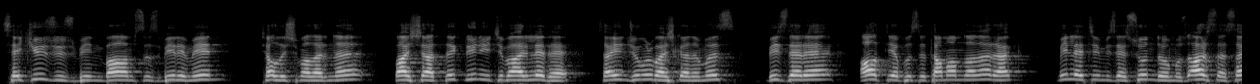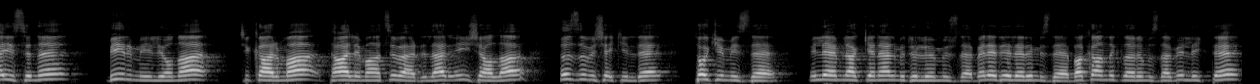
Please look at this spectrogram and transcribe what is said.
800 bin bağımsız birimin çalışmalarını başlattık. Dün itibariyle de Sayın Cumhurbaşkanımız bizlere altyapısı tamamlanarak milletimize sunduğumuz arsa sayısını 1 milyona çıkarma talimatı verdiler. İnşallah hızlı bir şekilde TOKİ'mizle, Milli Emlak Genel Müdürlüğümüzle, belediyelerimizle, bakanlıklarımızla birlikte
